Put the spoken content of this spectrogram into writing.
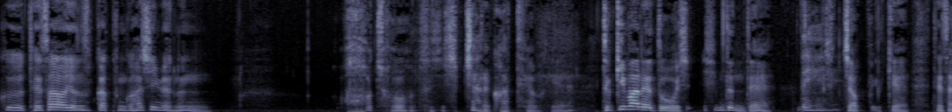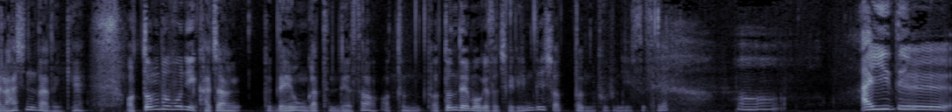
그 대사 연습 같은 거 하시면은 어, 저 쉽지 않을 것 같아요. 그게 듣기만 해도 시, 힘든데 네. 직접 이렇게 대사를 하신다는 게 어떤 부분이 가장 그 내용 같은 데서 어떤 어떤 대목에서 제일 힘드셨던 부분이 있으세요? 어 아이들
